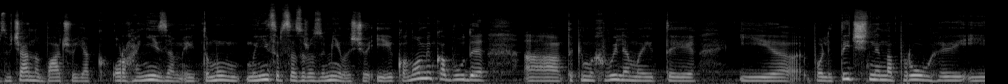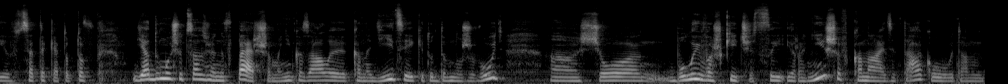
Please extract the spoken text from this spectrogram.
звичайно бачу як організм, і тому мені це все зрозуміло, що і економіка буде такими хвилями йти. І політичні напруги, і все таке. Тобто, я думаю, що це вже не вперше. Мені казали канадійці, які тут давно живуть, що були важкі часи і раніше в Канаді, так у там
